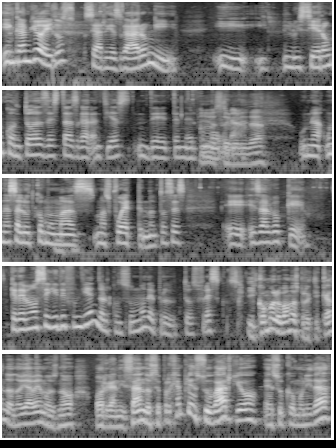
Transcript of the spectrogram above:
Y en cambio ellos se arriesgaron y, y, y lo hicieron con todas estas garantías de tener como una, una, una salud como más, más fuerte, ¿no? Entonces, eh, es algo que, que debemos seguir difundiendo, el consumo de productos frescos. ¿Y cómo lo vamos practicando? ¿No? Ya vemos, ¿no? Organizándose. Por ejemplo, en su barrio, en su comunidad,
